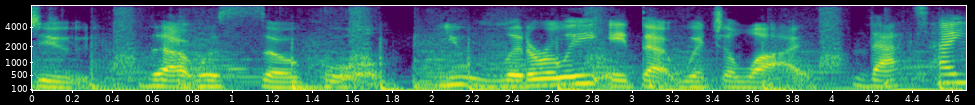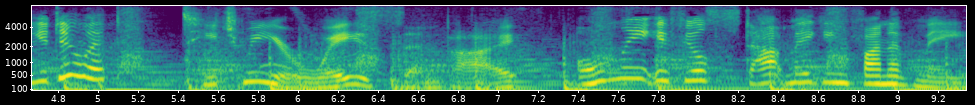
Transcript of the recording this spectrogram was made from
Dude, that was so cool. You literally ate that witch alive. That's how you do it. Teach me your ways, senpai. Only if you'll stop making fun of me.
